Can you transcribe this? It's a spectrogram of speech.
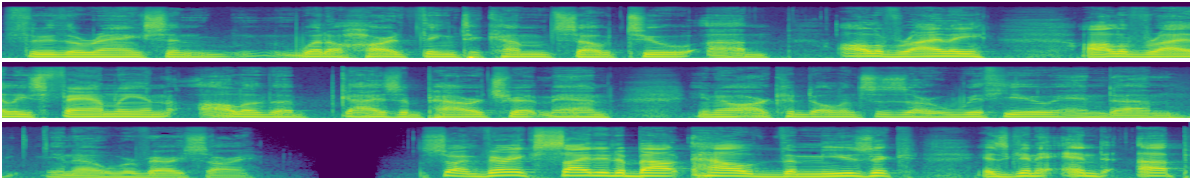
through the ranks. And what a hard thing to come. So to um, Olive Riley, all of Riley's family and all of the guys at Power Trip, man, you know, our condolences are with you, and um, you know, we're very sorry. So I'm very excited about how the music is going to end up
